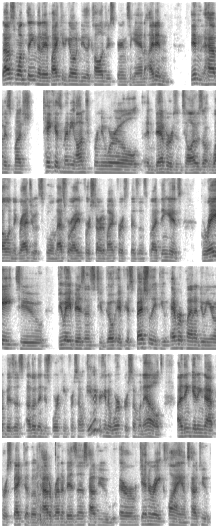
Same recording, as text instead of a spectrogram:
that was one thing that if I could go and do the college experience again, I didn't didn't have as much take as many entrepreneurial endeavors until I was uh, well into graduate school, and that's where I first started my first business. But I think it's great to do a business to go if especially if you ever plan on doing your own business other than just working for someone even if you're going to work for someone else i think getting that perspective of how to run a business how to or generate clients how to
